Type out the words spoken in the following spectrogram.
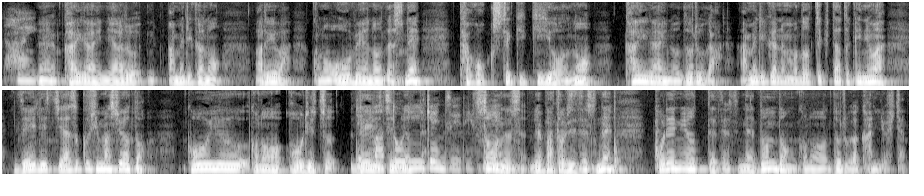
はい、え海外にあるアメリカの、あるいはこの欧米のですね、多国籍企業の海外のドルがアメリカに戻ってきた時には税率安くしますよと。こういうこの法律、税率によって。レパトリー減税ですね。そうです。レパトリーですね。これによってですね、どんどんこのドルが完了してる。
